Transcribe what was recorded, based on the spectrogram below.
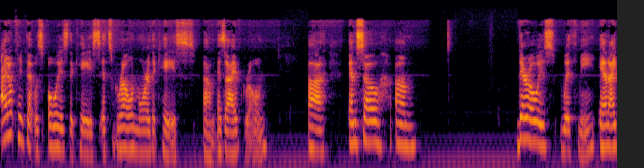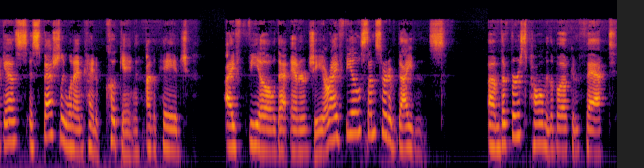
I don't think that was always the case. It's grown more the case um, as I've grown. Uh, and so um, they're always with me. And I guess, especially when I'm kind of cooking on the page, I feel that energy or I feel some sort of guidance. Um, the first poem in the book, in fact,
